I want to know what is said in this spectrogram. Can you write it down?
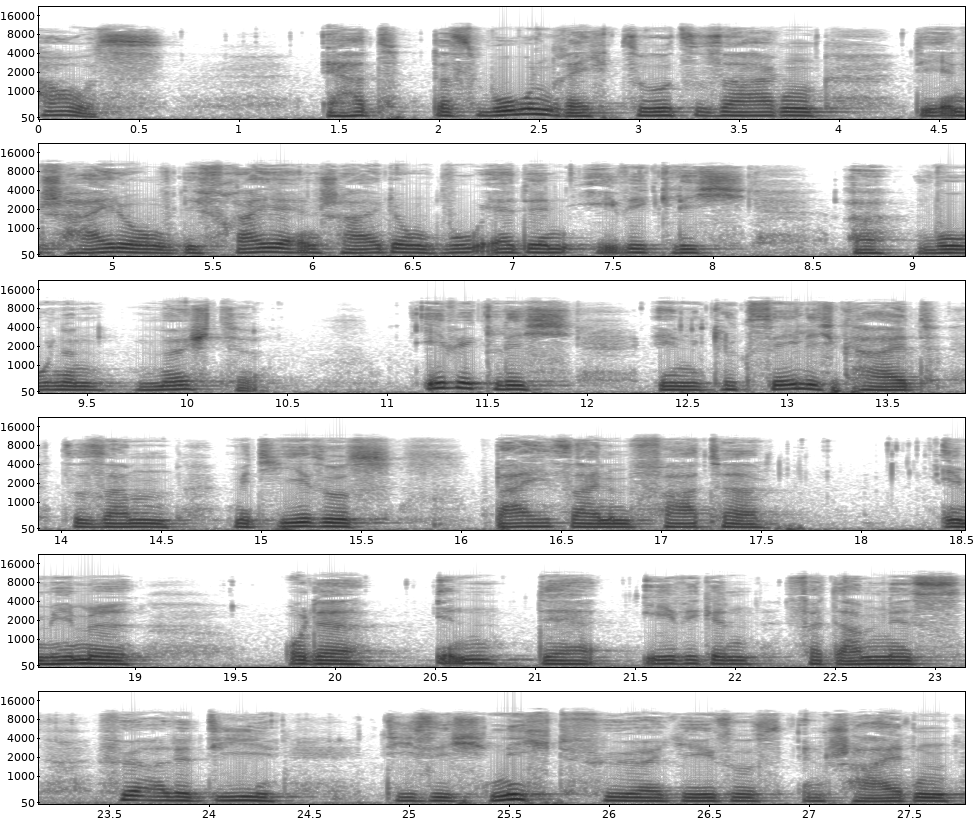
Haus. Er hat das Wohnrecht sozusagen, die Entscheidung, die freie Entscheidung, wo er denn ewiglich äh, wohnen möchte. Ewiglich in Glückseligkeit zusammen mit Jesus bei seinem Vater im Himmel oder in der ewigen Verdammnis für alle die, die sich nicht für Jesus entscheiden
